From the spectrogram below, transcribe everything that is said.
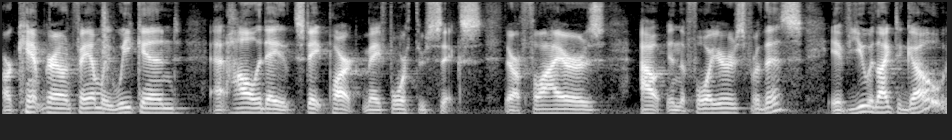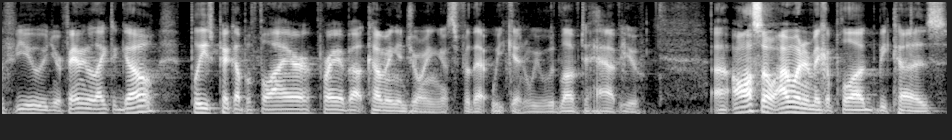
our campground family weekend at Holiday State Park, May 4th through 6th. There are flyers out in the foyers for this. If you would like to go, if you and your family would like to go, please pick up a flyer, pray about coming and joining us for that weekend. We would love to have you. Uh, also, I wanted to make a plug because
